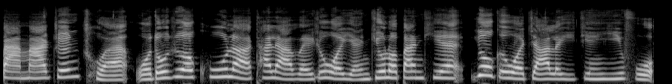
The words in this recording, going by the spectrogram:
爸妈真蠢，我都热哭了。他俩围着我研究了半天，又给我加了一件衣服。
